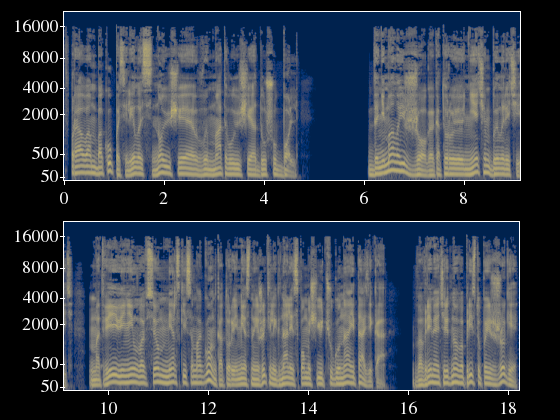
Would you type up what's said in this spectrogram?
в правом боку поселилась ноющая, выматывающая душу боль. Донимала изжога, которую нечем было лечить. Матвей винил во всем мерзкий самогон, который местные жители гнали с помощью чугуна и тазика. Во время очередного приступа изжоги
